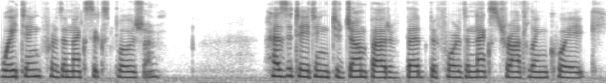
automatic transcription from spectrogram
waiting for the next explosion. Hesitating to jump out of bed before the next rattling quake,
